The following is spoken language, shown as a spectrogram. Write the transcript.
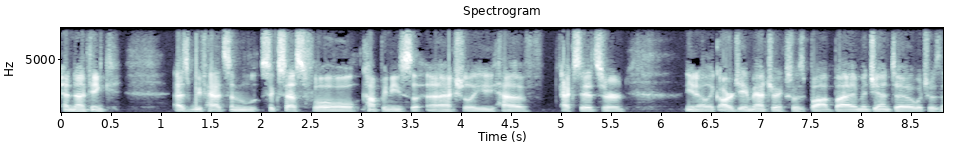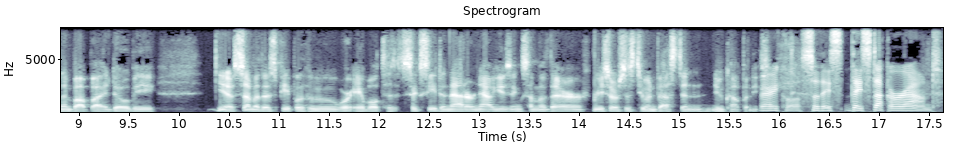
and I think as we've had some successful companies uh, actually have exits or you know like RJ Metrics was bought by Magento, which was then bought by Adobe. You know, some of those people who were able to succeed in that are now using some of their resources to invest in new companies. Very cool. So they they stuck around.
